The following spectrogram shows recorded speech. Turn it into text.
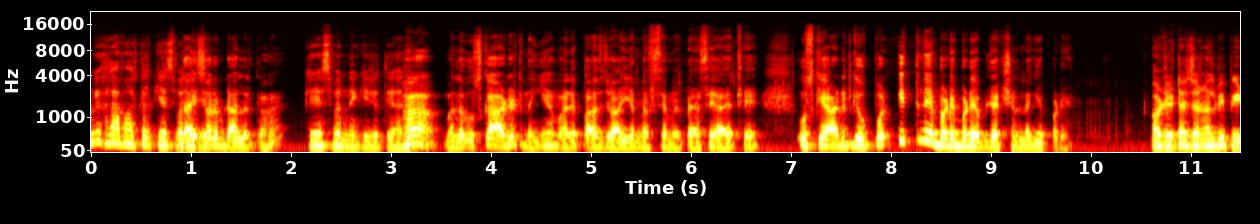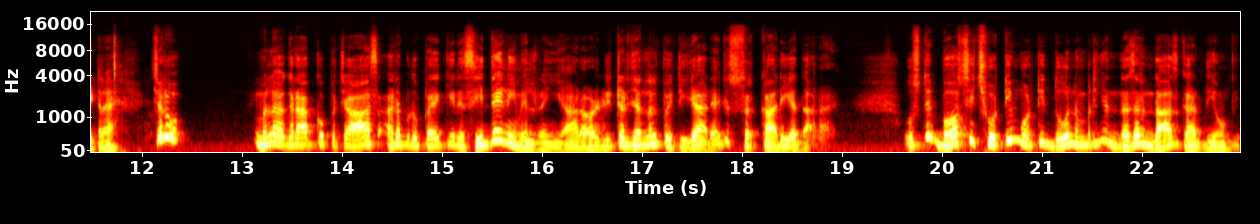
के खिलाफ आजकल केस ढाई सौ अरब डॉलर का है? केस बनने की जो तैयारी हाँ मतलब उसका ऑडिट नहीं है हमारे पास जो आईएमएफ से हमें पैसे आए थे उसके ऑडिट के ऊपर इतने बड़े बड़े ऑब्जेक्शन लगे पड़े। ऑडिटर जनरल भी पीट रहा है। चलो मतलब अगर आपको पचास अरब रुपए की रसीदें नहीं मिल रही यार ऑडिटर जनरल पीटी जा रहा है जो सरकारी अदारा है। उसने बहुत सी छोटी मोटी दो नंबरियाँ नज़रअंदाज कर दी होंगी।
